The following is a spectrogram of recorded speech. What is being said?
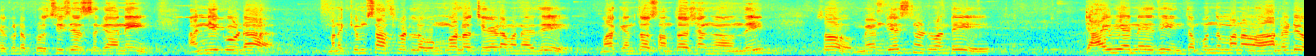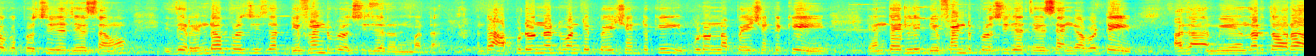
లేకుంటే ప్రొసీజర్స్ కానీ అన్నీ కూడా మన కిమ్స్ హాస్పిటల్ ఒంగోలో చేయడం అనేది మాకెంతో సంతోషంగా ఉంది. సో మేము చేసినటువంటి ట్యాగ్ అనేది ఇంతకుముందు మనం ఆల్రెడీ ఒక ప్రొసీజర్ చేసాము ఇది రెండో ప్రొసీజర్ డిఫరెంట్ ప్రొసీజర్ అనమాట అంటే అప్పుడు ఉన్నటువంటి పేషెంట్కి ఇప్పుడున్న పేషెంట్కి ఎంటైర్లీ డిఫరెంట్ ప్రొసీజర్ చేశాం కాబట్టి అది మీ అందరి ద్వారా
